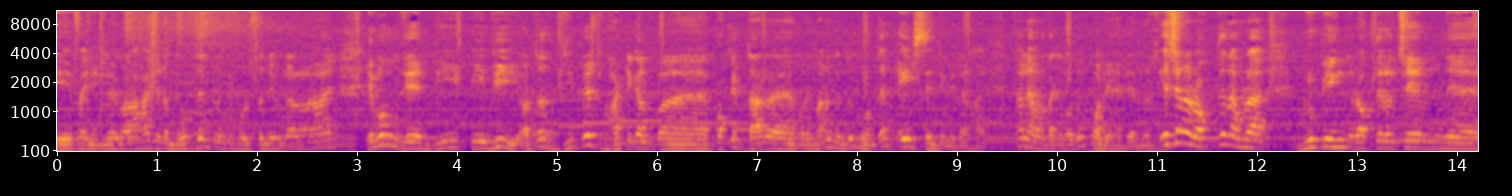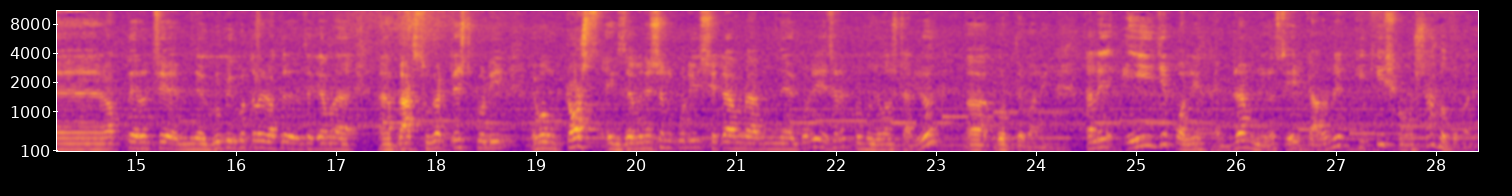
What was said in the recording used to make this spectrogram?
এএফআই নির্ণয় করা হয়, সেটা more than twenty four centimetre করা হয় এবং যে ডিপিভি অর্থাৎ ডিপেস্ট ভার্টিক্যাল পকেট তার পরিমাণও কিন্তু মোর দেন এইট সেন্টিমিটার হয়। তাহলে আমরা তাকে বলব পলিহাইড্রামনিউজ এছাড়া রক্তের আমরা গ্রুপিং রক্তের হচ্ছে রক্তের হচ্ছে গ্রুপিং করতে পারি, রক্তের থেকে আমরা ব্লাড সুগার টেস্ট করি এবং টর্চ এক্সামিনেশন করি, সেটা আমরা করি, এছাড়া ক্রোমোজোমাল স্টাডিও করতে পারি। তাহলে এই যে পলিহাইড্রাম নিউজ এর কারণে কী কি সমস্যা হতে পারে?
